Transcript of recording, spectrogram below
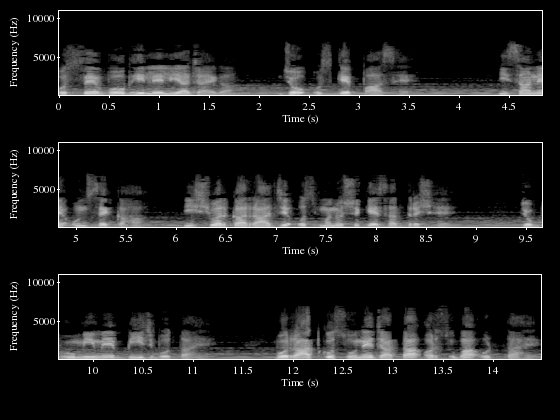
उससे वो भी ले लिया जाएगा, जो उसके पास है। ईसा ने उनसे कहा ईश्वर का राज्य उस मनुष्य के सदृश है, जो भूमि में बीज बोता है। वो रात को सोने जाता और सुबह उठता है।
